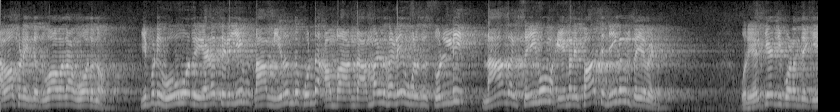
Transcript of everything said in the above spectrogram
தவாஃபில் இந்த துவாவை தான் ஓதணும். இப்படி ஒவ்வொரு இடத்திலையும் நாம் இருந்து கொண்டு அம்ப அந்த அமல்களை உங்களுக்கு சொல்லி நாங்கள் செய்வோம் எங்களை பார்த்து நீங்களும் செய்ய வேண்டும். ஒரு எல்கேஜி குழந்தைக்கு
